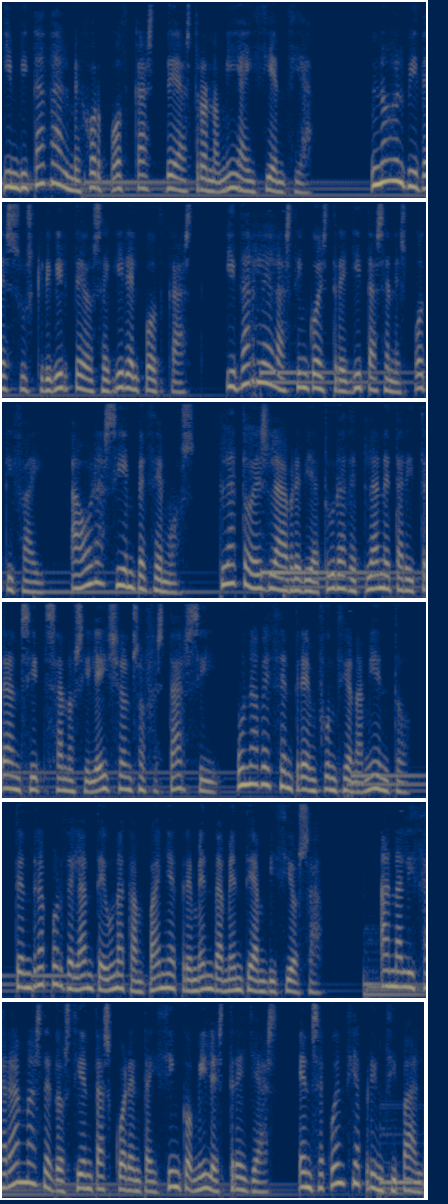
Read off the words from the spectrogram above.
invitada al mejor podcast de astronomía y ciencia. No olvides suscribirte o seguir el podcast, y darle a las 5 estrellitas en Spotify. Ahora sí empecemos. Plato es la abreviatura de Planetary Transits and Oscillations of Stars y, una vez entre en funcionamiento, tendrá por delante una campaña tremendamente ambiciosa. Analizará más de 245.000 estrellas, en secuencia principal,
